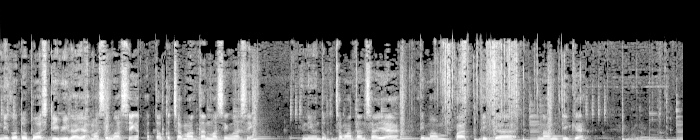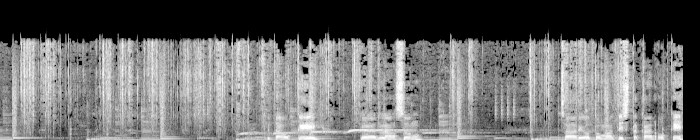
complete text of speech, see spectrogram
Ini kode pos di wilayah masing-masing atau kecamatan masing-masing. Ini untuk kecamatan saya 54363 kita oke okay, dan langsung cari otomatis tekan oke. Okay.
